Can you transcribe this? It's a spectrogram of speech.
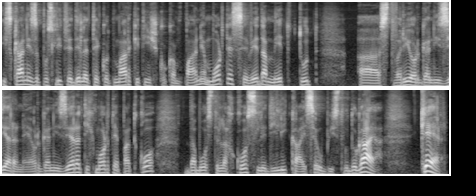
iskanje zaposlitve delate kot marketinško kampanjo, morate seveda imeti tudi uh, stvari organizirane. Organizirati jih morate pa tako, da boste lahko sledili, kaj se v bistvu dogaja. Ker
